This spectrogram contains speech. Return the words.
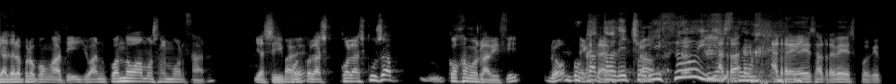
ya te lo propongo a ti, Joan, ¿cuándo vamos a almorzar? Y así, pues, con, la, con la excusa, cogemos la bici. ¿no? Bocata de chorizo y ya al, está. Al revés, al revés, porque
